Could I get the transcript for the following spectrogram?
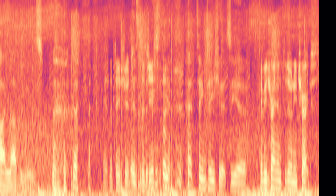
I love eels. The t-shirt to suggest. yeah, team t-shirts, yeah. Have you trained them to do any tricks?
